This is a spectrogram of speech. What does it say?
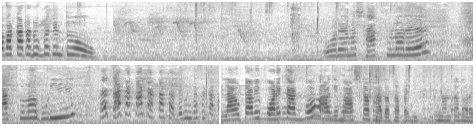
আবার কাটা ঢুকবে কিন্তু। ওরে আমার শাক তোলা রে। শাক তোলা বুড়ি। কাটা কাটা কাটা লাউটা আমি পরে কাটবো আগে মাছটা ভাজা চাপাই দিই উনানটা ধরে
